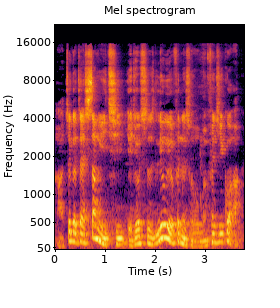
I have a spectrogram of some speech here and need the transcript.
啊？这个在上一期，也就是六月份的时候，我们分析过啊。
